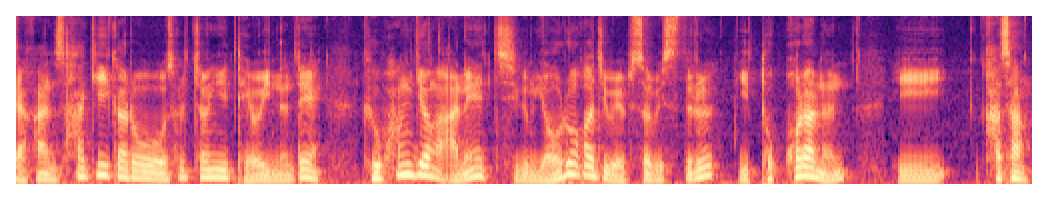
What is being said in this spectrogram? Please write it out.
약 한 4기가로 설정이 되어 있는데 그 환경 안에 지금 여러 가지 웹 서비스들을 이 Docker라는 이 가상 예,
